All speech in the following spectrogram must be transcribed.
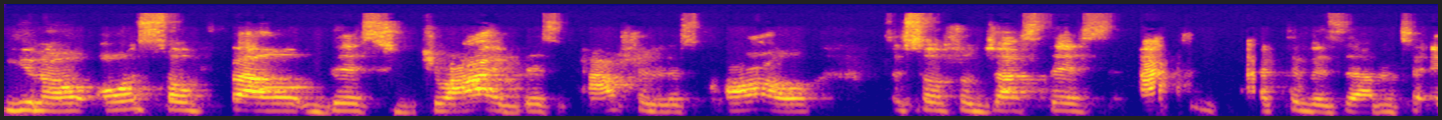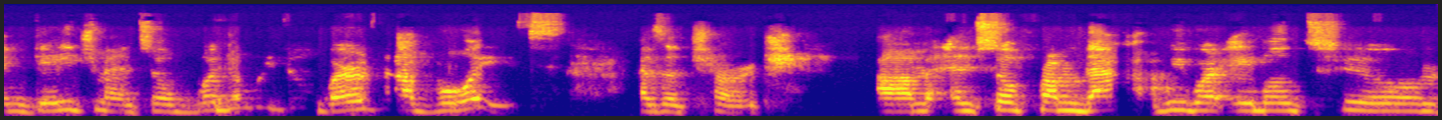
you know, also felt this drive, this passion, this call to social justice activism, to engagement. So what do we do? Where's our voice as a church? Um, and so from that, we were able to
